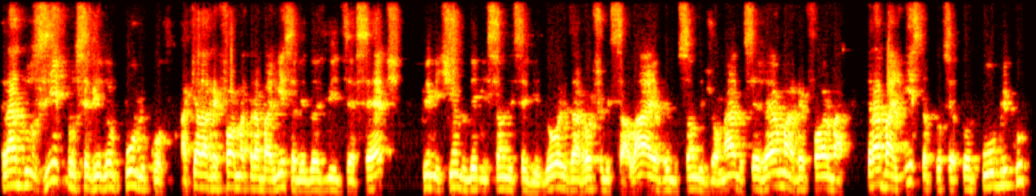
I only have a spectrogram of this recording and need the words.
traduzir para o servidor público aquela reforma trabalhista de 2017, permitindo demissão de servidores, arroxo de salário, redução de jornada, ou seja, é uma reforma trabalhista para o setor público,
